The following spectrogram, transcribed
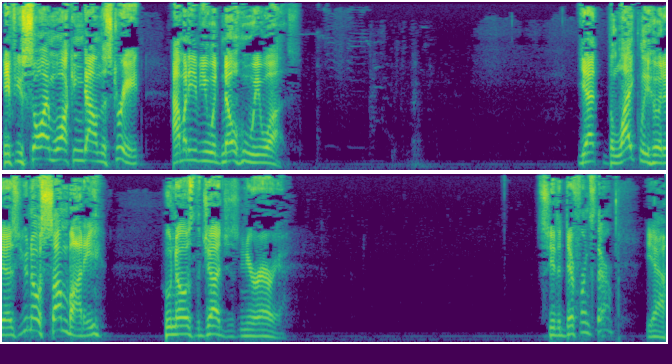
If you saw him walking down the street, how many of you would know who he was? Yet the likelihood is you know somebody who knows the judges in your area. See the difference there? Yeah.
